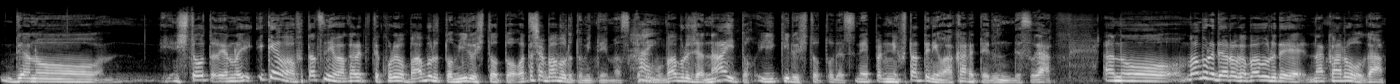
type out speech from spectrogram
で、あのー人と、あの、意見は二つに分かれてて、これをバブルと見る人と、私はバブルと見ていますけども、はい、バブルじゃないと言い切る人とですね、やっぱり、ね、二手に分かれてるんですが、あの、バブルであろうがバブルでなかろうが、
